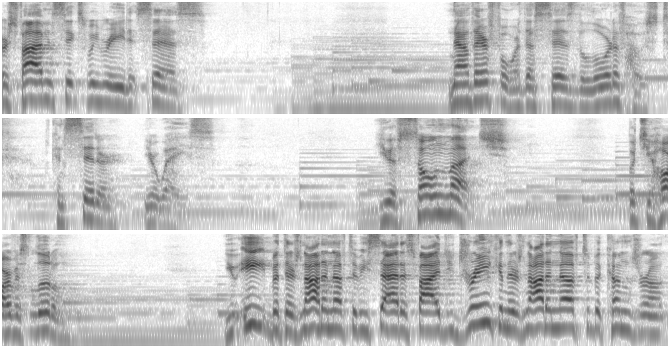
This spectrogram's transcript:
Verse 5 and 6, we read, it says, Now therefore, thus says the Lord of hosts, consider your ways. You have sown much, but you harvest little. You eat, but there's not enough to be satisfied. You drink, and there's not enough to become drunk.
